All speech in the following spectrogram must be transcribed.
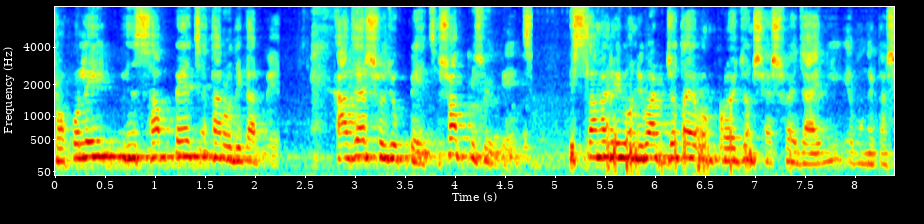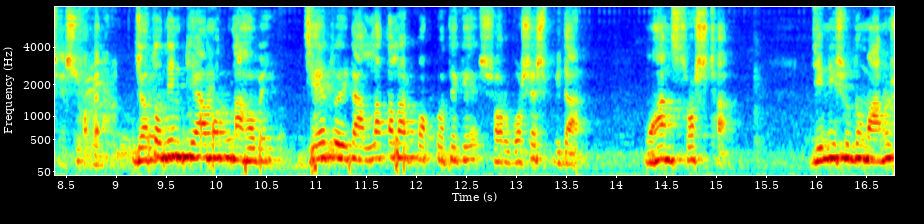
সকলেই ইনসাফ পেয়েছে, তার অধিকার পেয়েছে, কাজের সুযোগ পেয়েছে সব কিছুই পেয়েছে। ইসলামের এই অনিবার্যতা এবং প্রয়োজন শেষ হয়ে যায়নি এবং এটা শেষ হবে না। যতদিন কেয়ামত না হবে, যেহেতু এটা আল্লাহ তালার পক্ষ থেকে সর্বশেষ বিধান, মহান স্রষ্টা, যিনি শুধু মানুষ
